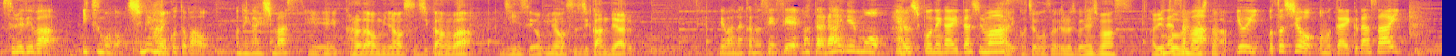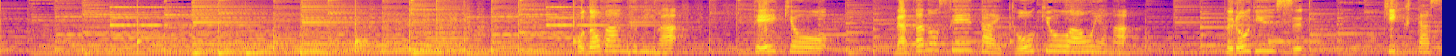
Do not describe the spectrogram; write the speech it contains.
それではいつもの締めの言葉をお願いします、はい、えー、体を見直す時間は人生を見直す時間である。では中野先生また来年もよろしくお願いいたします、はい、はい、こちらこそよろしくお願いします。ありがとうございました。良いお年をお迎えください。この番組は提供中野生態東京青山プロデュースキクタス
